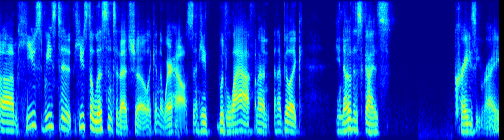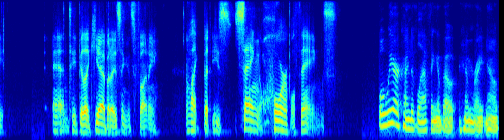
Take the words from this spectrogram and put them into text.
um, he used we used to he used to listen to that show like in the warehouse, and he would laugh, and I, and I'd be like, you know, this guy's crazy, right? And he'd be like, yeah, but I think it's funny. I'm like, but he's saying horrible things. Well, we are kind of laughing about him right now,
